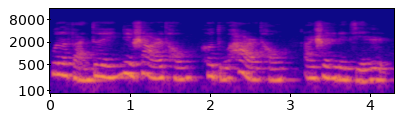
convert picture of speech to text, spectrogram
为了反对虐杀儿童和毒害儿童而设立的节日。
